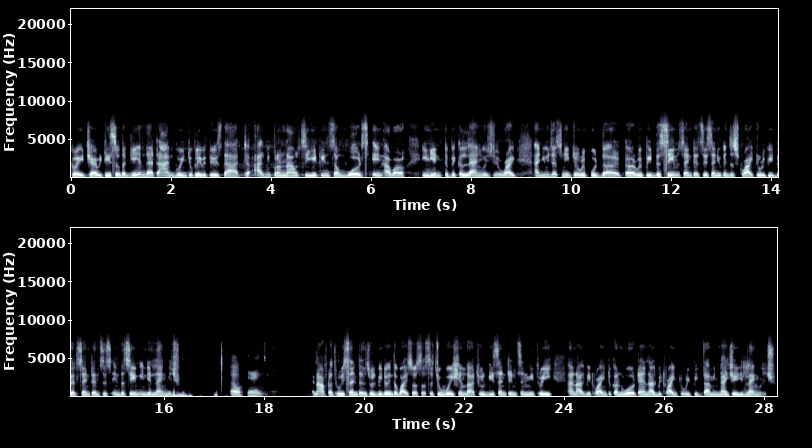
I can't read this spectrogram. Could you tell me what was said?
Great, Charity. So the game that I'm going to play with you is that I'll be pronouncing some words in our Indian typical language, right? And you just need to repeat the uh, repeat the same sentences, and you can just try to repeat that sentences in the same Indian language. Okay. And after three sentences, we'll be doing the vice versa situation that you'll be sentencing me three, and I'll be trying to convert and I'll be trying to repeat them in Nigerian language.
